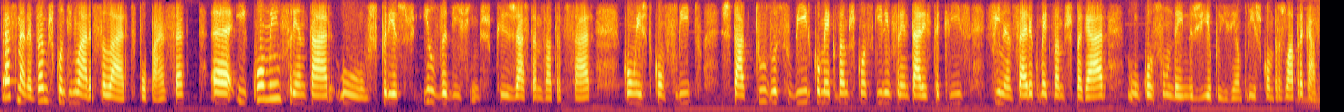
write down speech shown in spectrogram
Para a semana vamos continuar a falar de poupança. Uh, e como enfrentar os preços elevadíssimos que já estamos a atravessar com este conflito, está tudo a subir, como é que vamos conseguir enfrentar esta crise financeira, como é que vamos pagar o consumo da energia, por exemplo, e as compras lá para casa.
